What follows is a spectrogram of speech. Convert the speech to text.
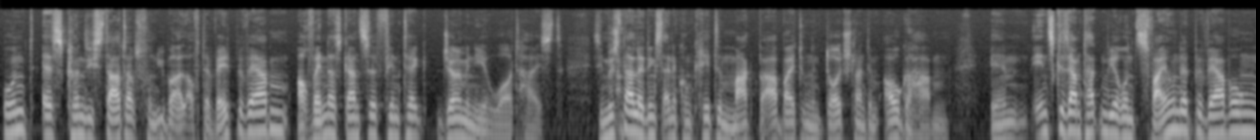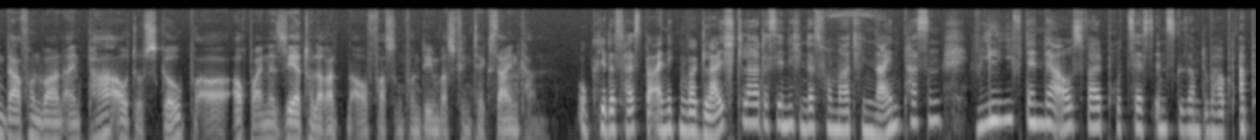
Und es können sich Startups von überall auf der Welt bewerben, auch wenn das Ganze Fintech Germany Award heißt. Sie müssen allerdings eine konkrete Marktbearbeitung in Deutschland im Auge haben. Ähm, insgesamt hatten wir rund 200 Bewerbungen, davon waren ein paar out of scope, äh, auch bei einer sehr toleranten Auffassung von dem, was Fintech sein kann. Okay, das heißt, bei einigen war gleich klar, dass sie nicht in das Format hineinpassen. Wie lief denn der Auswahlprozess insgesamt überhaupt ab?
